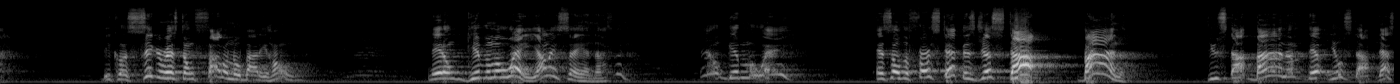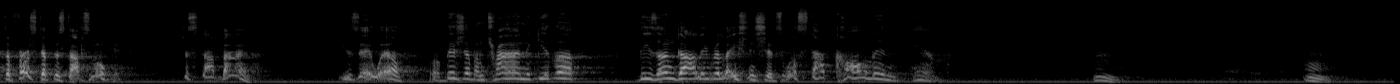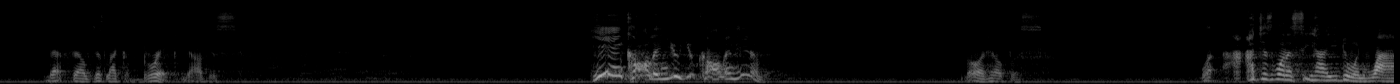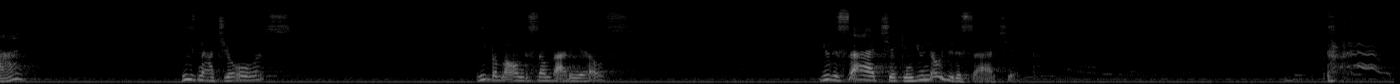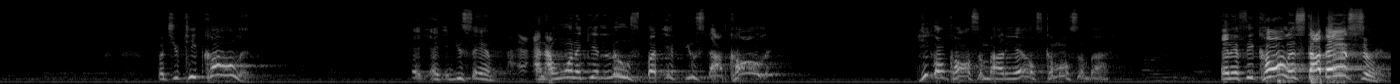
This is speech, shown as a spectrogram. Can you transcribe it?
Because cigarettes don't follow nobody home. They don't give them away. Y'all ain't saying nothing. They don't give them away. And so the first step is just stop buying them. You stop buying them, you'll stop. That's the first step to stop smoking. Just stop buying them. You say, well, well, Bishop, I'm trying to give up these ungodly relationships. Well, stop calling him. Hmm. Hmm. That fell just like a brick. Y'all just. He ain't calling you, you calling him. Lord, help us. Well, I just want to see how he's doing. Why? He's not yours. He belonged to somebody else. You the side chick, and you know you the side chick. but you keep calling. And, and you saying, and I want to get loose, but if you stop calling, he gonna call somebody else. Come on, somebody. And if he calling, stop answering.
